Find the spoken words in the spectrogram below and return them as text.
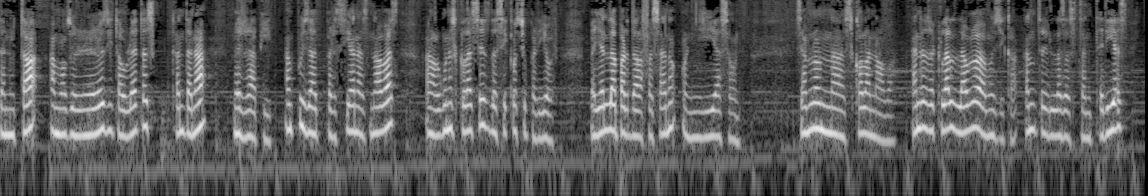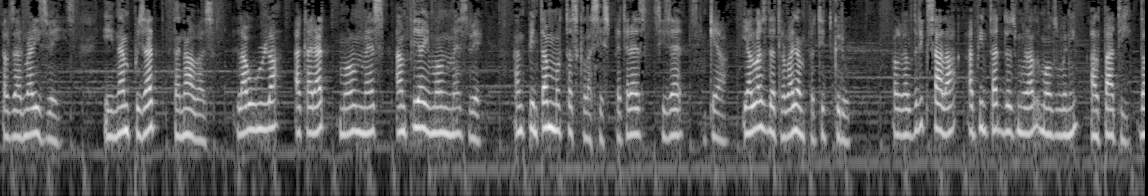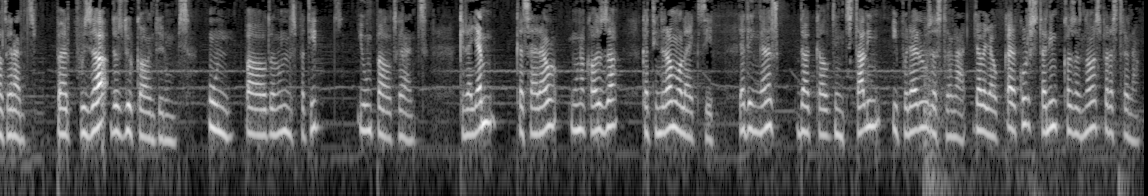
de notar amb els ordinadors i tauletes que han d'anar més ràpid. Han posat persianes noves en algunes classes de cicle superior, veient la part de la façana on hi ha son. Sembla una escola nova. Han arreglat l'aula de música, han tret les estanteries i els armaris vells i n'han posat de noves. L'aula ha quedat molt més àmplia i molt més bé. Han pintat moltes classes, P3, 6è, 5è, i aules de treball en petit grup. El Galdric Sala ha pintat dos murals molt bonics al pati dels grans per posar dos dorcòndrums, un pels alumnes petits i un pels grans. Creiem que serà una cosa que tindrà molt èxit. Ja tinc ganes de que els instal·lin i poder-los estrenar. Ja veieu, cada curs tenim coses noves per estrenar.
